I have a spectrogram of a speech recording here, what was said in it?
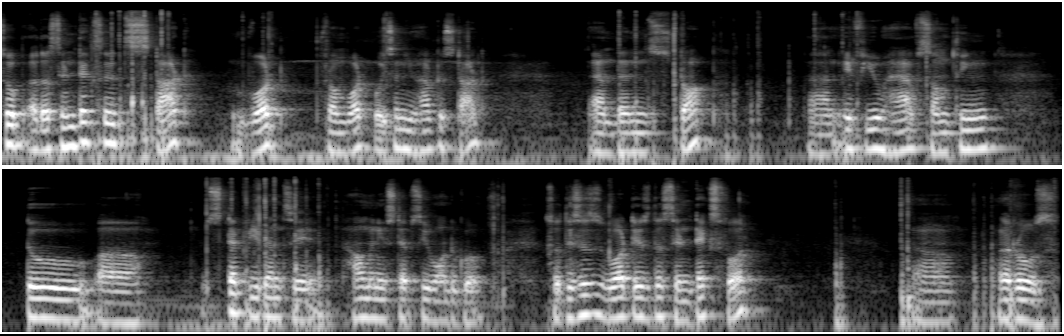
So uh, the syntax is start what from what position you have to start and then stop. And if you have something to uh, step you can say how many steps you want to go. So this is what is the syntax for uh, rows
